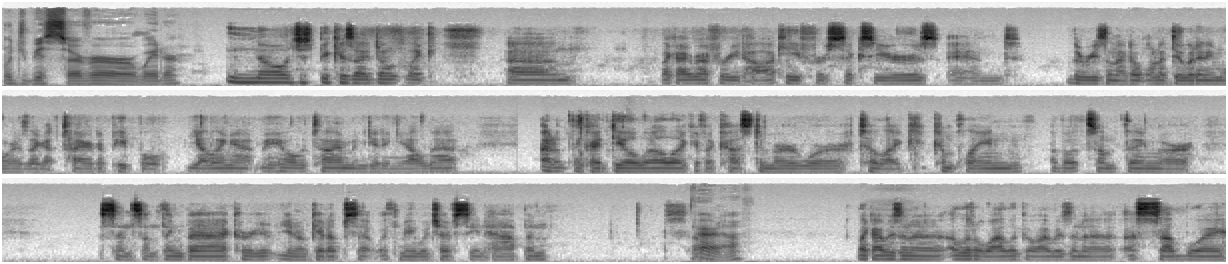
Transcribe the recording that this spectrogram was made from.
Would you be a server or a waiter? No, just because I don't like. Um, like I refereed hockey for six years, and the reason I don't want to do it anymore is I got tired of people yelling at me all the time and getting yelled at. I don't think I'd deal well like if a customer were to like complain about something or send something back or you know get upset with me, which I've seen happen. So, Fair enough. Like I was in a, a little while ago, I was in a, a Subway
